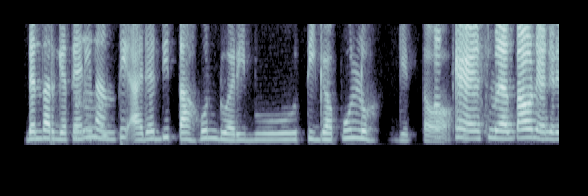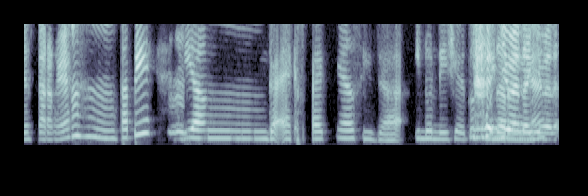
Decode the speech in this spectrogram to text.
Dan targetnya ini Mm-mm. nanti ada di tahun 2030 gitu. Oke, 9 tahun ya dari sekarang ya. Mhm, tapi Mm. yang nggak expect-nya sih, Indonesia itu gimana sebenarnya gimana?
